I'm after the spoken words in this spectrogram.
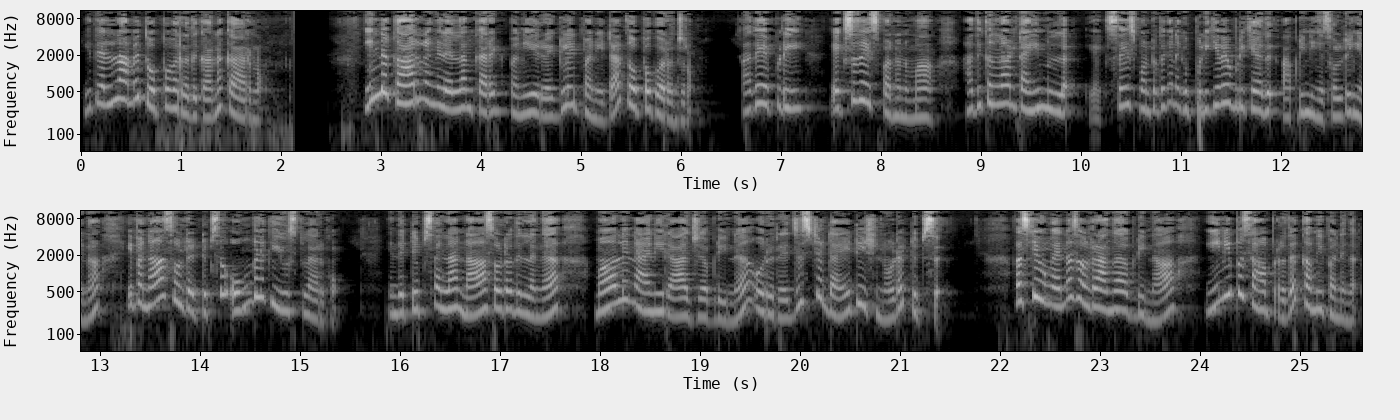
இது எல்லாமே தொப்பை வர்றதுக்கான காரணம். இந்த காரணங்கள் எல்லாம் கரெக்ட் பண்ணி ரெகுலேட் பண்ணிட்டா தொப்பை குறைஞ்சிரும். அது எப்படி? எக்ஸசைஸ் பண்ணணுமா? அதுக்கெல்லாம் டைம் இல்லை. எக்ஸசைஸ் பண்ணுறதுக்கு எனக்கு பிடிக்கவே பிடிக்காது. அப்படின்னு நீங்கள் சொல்கிறீங்கன்னா இப்போ நான் சொல்கிற டிப்ஸ் உங்களுக்கு யூஸ்ஃபுல்லாக இருக்கும். இந்த டிப்ஸ் எல்லாம் நான் சொல்கிறது இல்லைங்க. மர்லின் ஆனி ராஜ் அப்படின்னு ஒரு ரெஜிஸ்டர்ட் டயட்டீஷியனோட டிப்ஸு ஃபர்ஸ்ட் இவங்க என்ன சொல்கிறாங்க அப்படின்னா இனிப்பு சாப்பிட்றத கம்மி பண்ணுங்கள்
